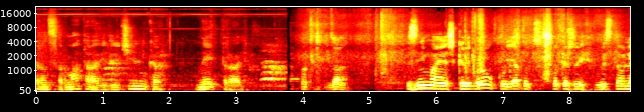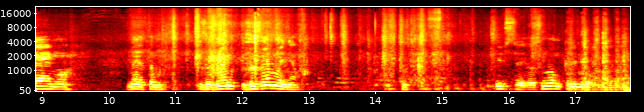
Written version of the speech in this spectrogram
трансформатора, від лічильника нейтраль. От, да. Знімаєш калібровку, я тут покажи, виставляємо на этом зазем... заземлення. Тут. І все, і в основному калібровку давай.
